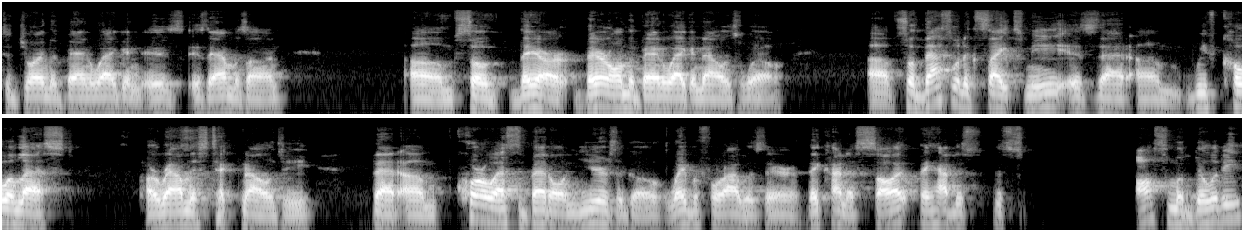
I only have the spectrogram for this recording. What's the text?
to join the bandwagon is, is Amazon. Um, so they are they're on the bandwagon now as well. Uh, so that's what excites me is that um, we've coalesced around this technology that um, CoreOS bet on years ago, way before I was there. They kind of saw it. They have this this awesome ability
